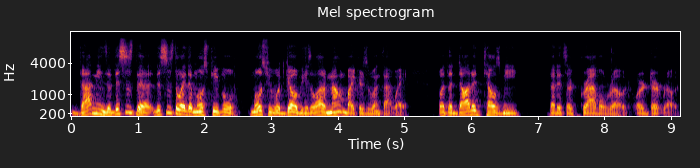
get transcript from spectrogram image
that means that this is the this is the way that most people most people would go because a lot of mountain bikers went that way. But the dotted tells me that it's a gravel road or a dirt road.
